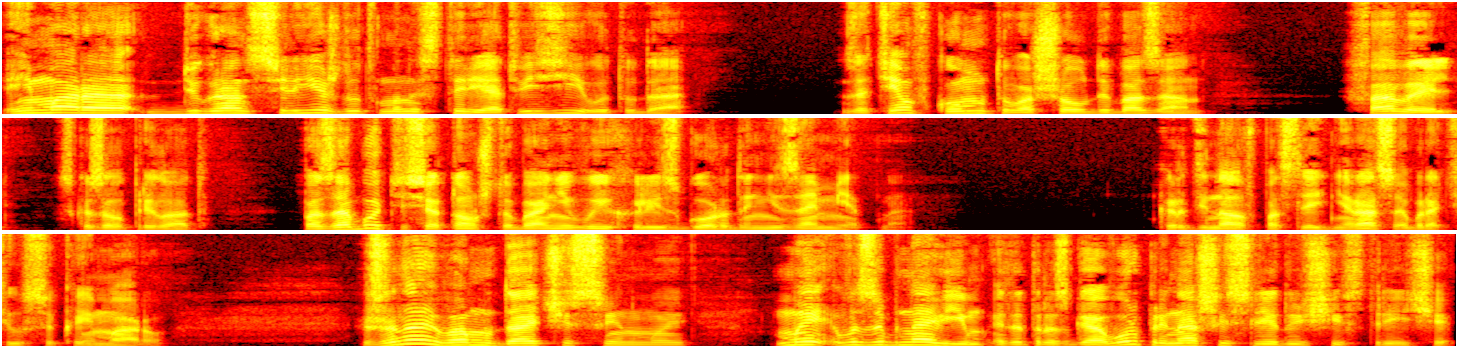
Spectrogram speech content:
Эймара Дюгран-Селье ждут в монастыре, отвези его туда». Затем в комнату вошел Дебазан. «Фавель», — сказал Прилад, — «позаботьтесь о том, чтобы они выехали из города незаметно». Кардинал в последний раз обратился к Эймару. «Желаю вам удачи, сын мой. Мы возобновим этот разговор при нашей следующей встрече.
